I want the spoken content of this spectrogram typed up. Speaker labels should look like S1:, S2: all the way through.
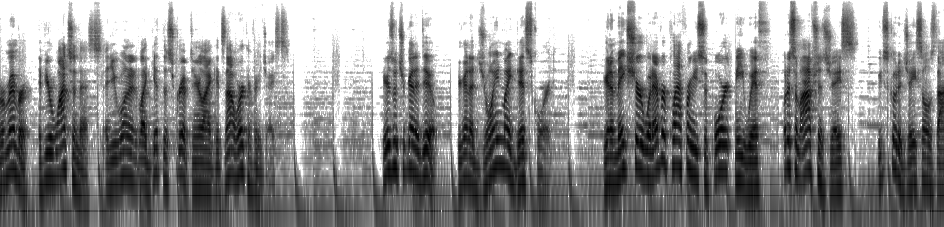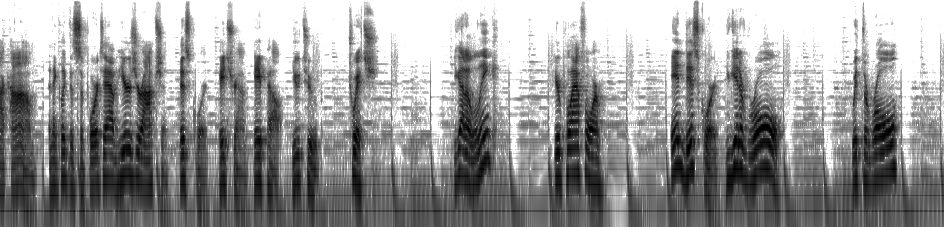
S1: And remember, if you're watching this and you want to like get the script and you're like, it's not working for you, Jase. Here's what you're gonna do. You're gonna join my Discord. You're gonna make sure whatever platform you support me with. What are some options, Jase? You just go to jaseowns.com and then click the support tab. Here's your option: Discord, Patreon, PayPal, YouTube, Twitch. You gotta link your platform in Discord. You get a role. With the role,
